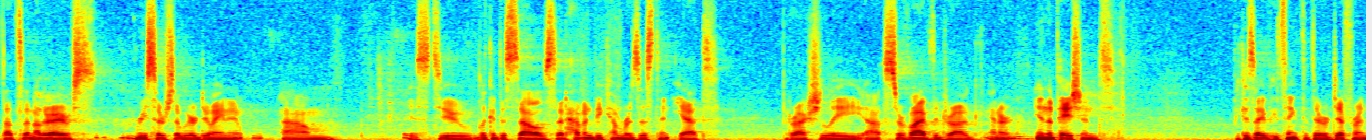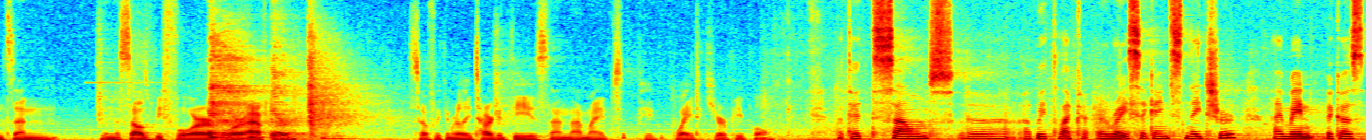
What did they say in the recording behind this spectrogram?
that's another area of research that we're doing um, is to look at the cells that haven't become resistant yet, but are actually uh, survive the drug and are mm-hmm. in the patient. Because we think that they're different than, than the cells before or after. So if we can really target these, then that might be a way to cure people. But that sounds uh, a bit like a race against nature. I mean, because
